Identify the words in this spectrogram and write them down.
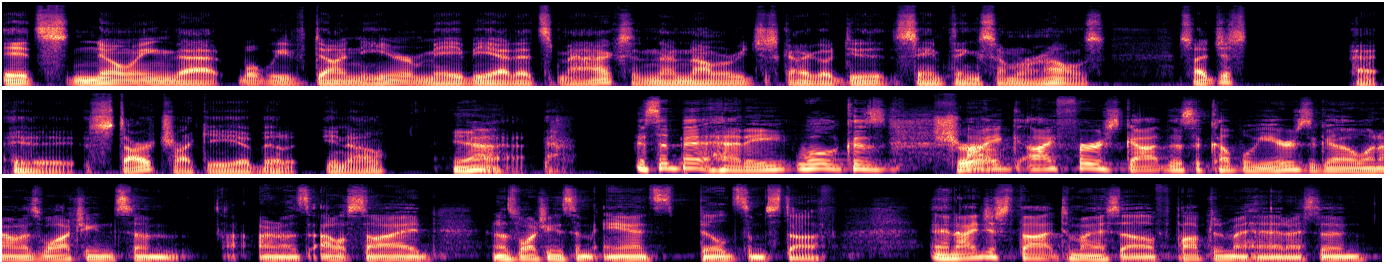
it's knowing that what we've done here may be at its max, and then now we just got to go do the same thing somewhere else. So I just uh, uh, Star Trekky a bit, you know. Yeah. It's a bit heady. Well, because Sure. I, I first got this a couple years ago when I was watching some, I don't know, it's outside and I was watching some ants build some stuff. And I just thought to myself, popped in my head, I said,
